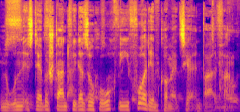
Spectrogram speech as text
Nun ist der Bestand wieder so hoch wie vor dem kommerziellen Walfang.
